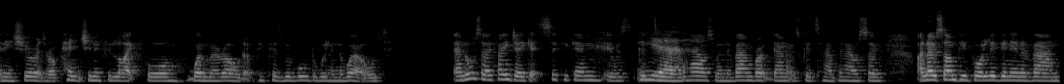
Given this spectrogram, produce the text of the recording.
an insurance or a pension, if you like, for when we're older. Because with all the will in the world, and also if AJ gets sick again, it was good to have the house. When the van broke down, it was good to have the house. So I know some people are living in a van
